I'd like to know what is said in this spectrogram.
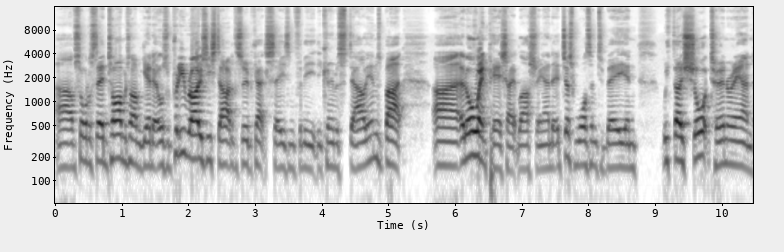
Uh, I've sort of said time and time again, it was a pretty rosy start to the Supercoach season for the, the Cooma Stallions, but uh, it all went pear shaped last round. It just wasn't to be, and with those short turnaround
